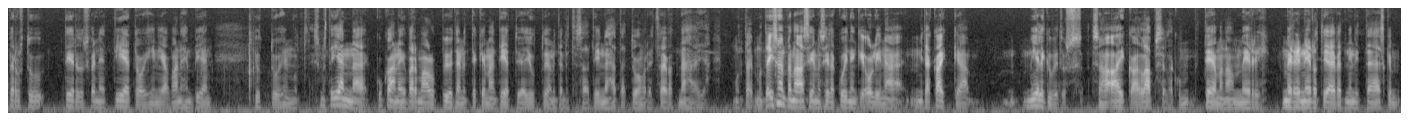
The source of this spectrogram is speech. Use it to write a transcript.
perustuu tiedotusveneen tietoihin ja vanhempien juttuihin, mutta semmoista jännää. Kukaan ei varmaan ollut pyytänyt tekemään tiettyjä juttuja, mitä me saatiin nähdä tai tuomarit saivat nähdä. Ja, mutta, mutta isoimpana asiana siellä kuitenkin oli nämä, mitä kaikkea mielikuvitus saa aikaa lapsella, kun teemana on meri. Merenneidot jäivät nimittäin äsken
